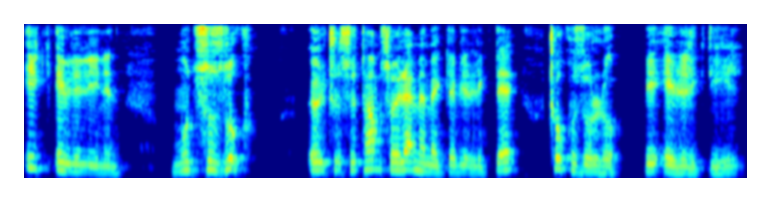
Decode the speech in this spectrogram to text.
ilk evliliğinin mutsuzluk ölçüsü tam söylenmemekle birlikte çok huzurlu bir evlilik değil.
